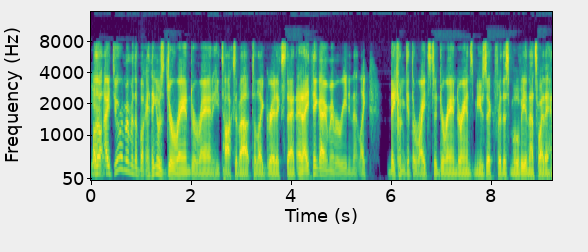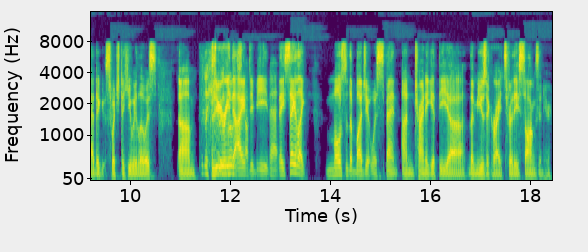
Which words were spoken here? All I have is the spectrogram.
yeah. Although I do remember in the book, I think it was Duran Duran he talks about to like great extent, and I think I remember reading that like they couldn't get the rights to Duran Duran's music for this movie, and that's why they had to switch to Huey Lewis. Um, Like, because you read the Lewis stuff IMDb, they say like most of the budget was spent on trying to get the uh the music rights for these songs in here.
